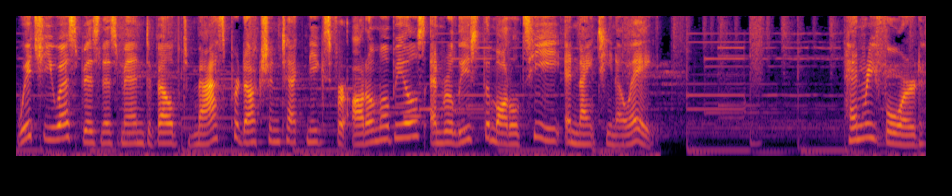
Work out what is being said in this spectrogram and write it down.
Which US businessman developed mass production techniques for automobiles and released the Model T in 1908? Henry Ford.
